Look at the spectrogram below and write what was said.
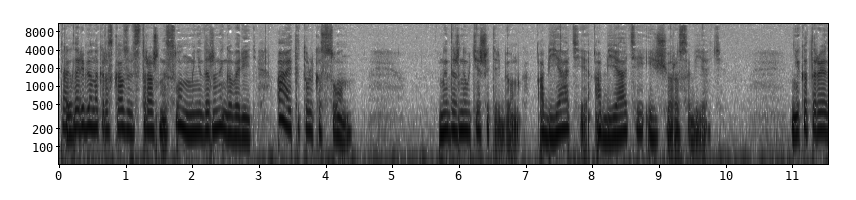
Так. Когда ребенок рассказывает страшный сон, мы не должны говорить, а, это только сон. Мы должны утешить ребенка. Объятие, объятие и еще раз объятие. Некоторые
